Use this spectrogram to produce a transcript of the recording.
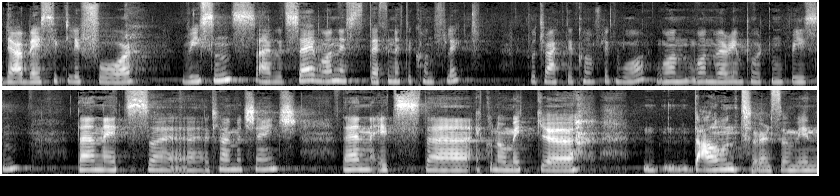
there are basically four reasons, I would say. One is definitely conflict, protracted conflict war, one, one very important reason. Then it's uh, climate change. Then it's the economic uh, downturns. I mean,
